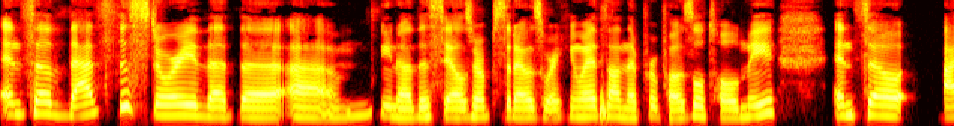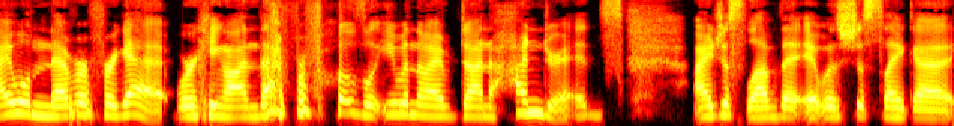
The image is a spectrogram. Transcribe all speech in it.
And so that's the story that the, um, you know, the sales reps that I was working with on the proposal told me. And so I will never forget working on that proposal, even though I've done hundreds. I just love that it was just like a,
